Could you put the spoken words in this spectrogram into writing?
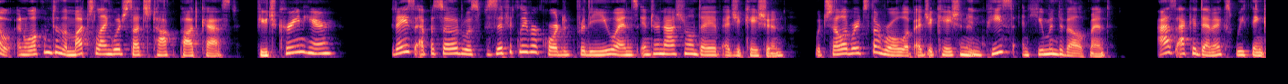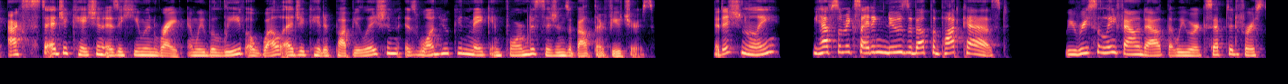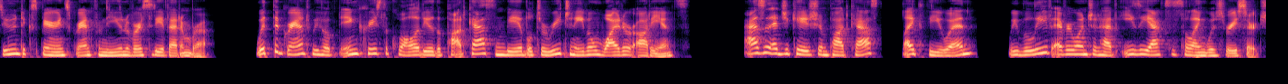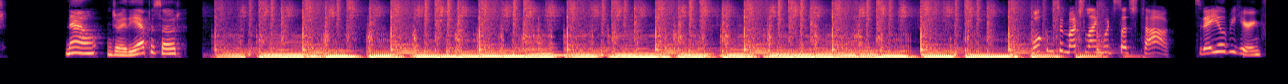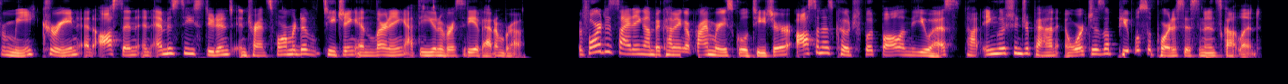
Hello, and welcome to the Much Language Such Talk podcast. Future Korean here. Today's episode was specifically recorded for the UN's International Day of Education, which celebrates the role of education in peace and human development. As academics, we think access to education is a human right, and we believe a well educated population is one who can make informed decisions about their futures. Additionally, we have some exciting news about the podcast. We recently found out that we were accepted for a student experience grant from the University of Edinburgh. With the grant, we hope to increase the quality of the podcast and be able to reach an even wider audience. As an education podcast, like the UN, we believe everyone should have easy access to language research. Now, enjoy the episode. Welcome to Much Language Such Talk. Today you'll be hearing from me, Kareen, and Austin, an MSc student in transformative teaching and learning at the University of Edinburgh. Before deciding on becoming a primary school teacher, Austin has coached football in the US, taught English in Japan, and worked as a pupil support assistant in Scotland.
